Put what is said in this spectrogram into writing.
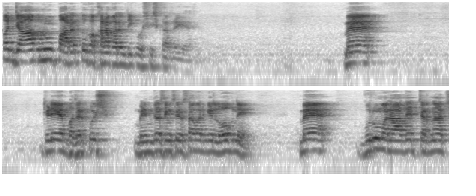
ਪੰਜਾਬ ਨੂੰ ਭਾਰਤ ਤੋਂ ਵੱਖਰਾ ਕਰਨ ਦੀ ਕੋਸ਼ਿਸ਼ ਕਰ ਰਹੇ ਹੈ। ਮੈਂ ਜਿਹੜੇ ਇਹ ਬਦਰਪੁਸ਼ ਮਹਿੰਦਰ ਸਿੰਘ ਸਿਰਸਾ ਵਰਗੇ ਲੋਕ ਨੇ, ਮੈਂ ਗੁਰੂ ਮਹਾਰਾਜ ਦੇ ਚਰਨਾਂ 'ਚ,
